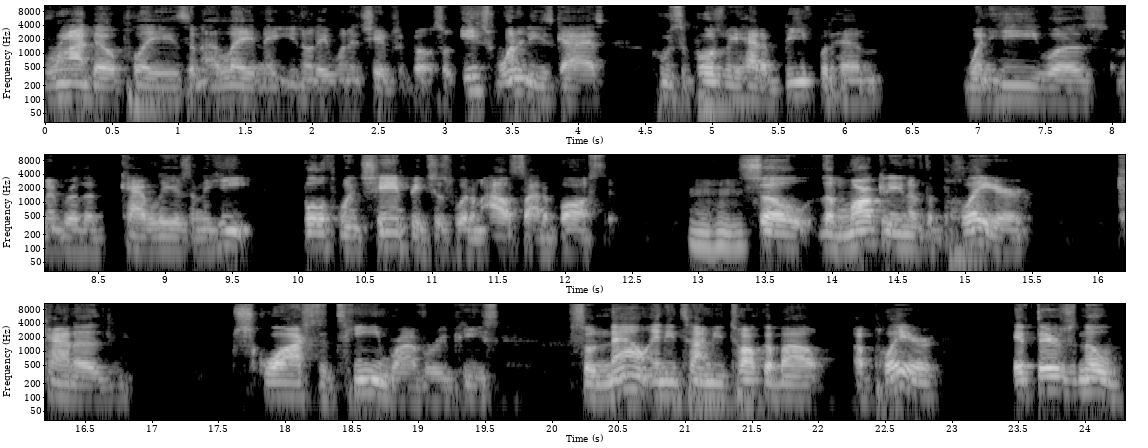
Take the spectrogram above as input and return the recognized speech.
Rondo plays in LA and they, you know, they win a championship belt. So each one of these guys who supposedly had a beef with him when he was a member of the Cavaliers and the Heat, both won championships with him outside of Boston. Mm-hmm. So the marketing of the player kind of squashed the team rivalry piece. So now, anytime you talk about a player, if there's no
